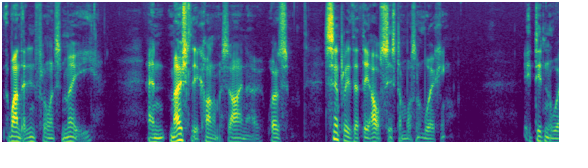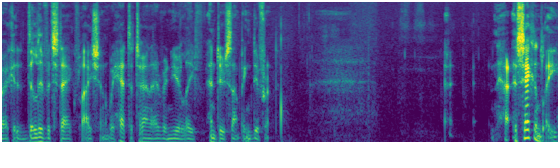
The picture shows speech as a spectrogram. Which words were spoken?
the one that influenced me and most of the economists I know was simply that the old system wasn't working. It didn't work. It delivered stagflation. We had to turn over a new leaf and do something different. Now, secondly,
